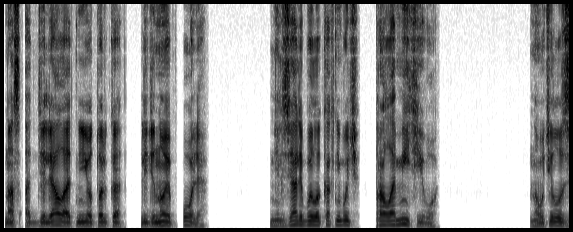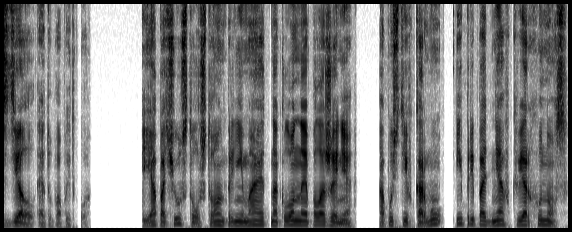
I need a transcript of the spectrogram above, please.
Нас отделяло от нее только ледяное поле. Нельзя ли было как-нибудь проломить его? Наутилус сделал эту попытку. Я почувствовал, что он принимает наклонное положение, опустив корму и приподняв кверху нос.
